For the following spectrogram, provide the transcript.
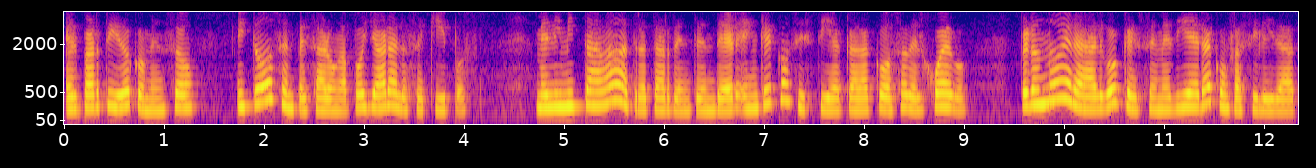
El partido comenzó y todos empezaron a apoyar a los equipos. Me limitaba a tratar de entender en qué consistía cada cosa del juego, pero no era algo que se me diera con facilidad.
